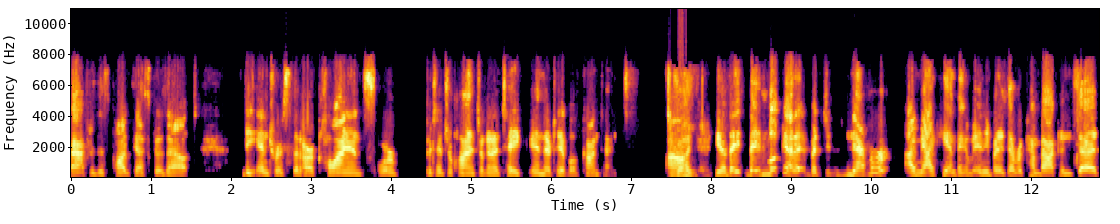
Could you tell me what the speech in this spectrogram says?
after this podcast goes out the interest that our clients or potential clients are going to take in their table of contents. Um, right. You know, they they look at it, but never. I mean, I can't think of anybody's ever come back and said,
